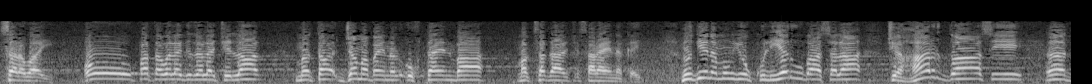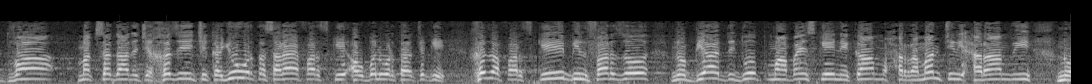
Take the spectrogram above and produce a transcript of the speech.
سره وای او پته ولګیدله چی لا متا جمع بین الاختین با مقصد دا چی سره یې نه کوي نو دینه مونږ یو کلیه روباسله چی هر داسی دوا مقصد دا چی ښځی چی که یو ورته سړی فرض کی او بل ورته چه کی ښځه فرض کی بالفرض نو بیا د دو په مابینس کی نکاح محرما چی وی حرام وی نو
